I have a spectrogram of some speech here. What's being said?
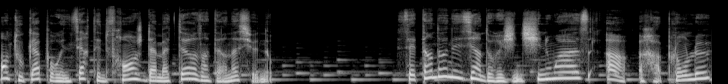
en tout cas pour une certaine frange d'amateurs internationaux. Cet Indonésien d'origine chinoise a, rappelons-le,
